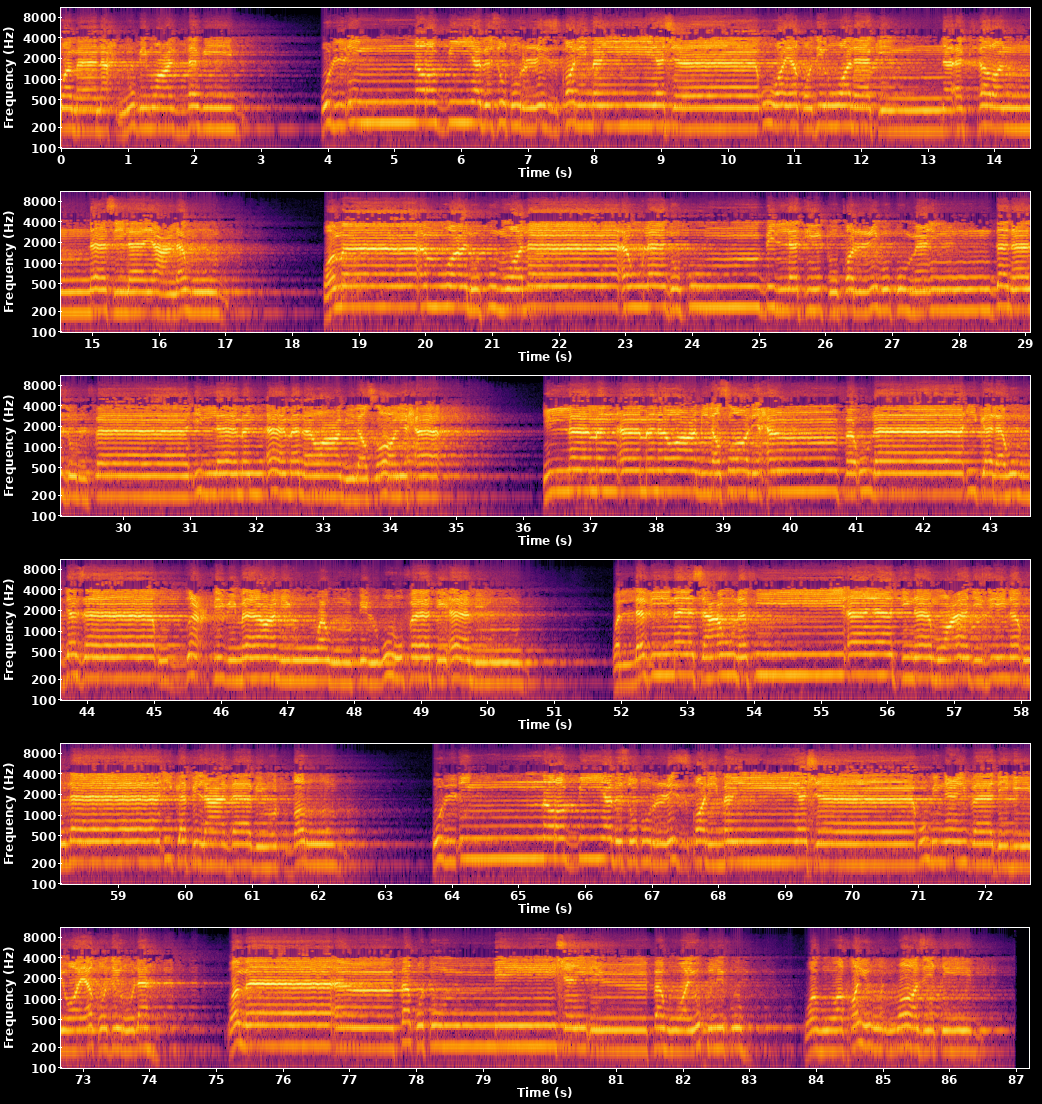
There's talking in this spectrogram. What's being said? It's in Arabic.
وما نحن بمعذبين قل إن ربي يبسط الرزق لمن يشاء ويقدر ولكن أكثر الناس لا يعلمون. وما أموالكم ولا أولادكم بالتي تقربكم عندنا زلفى إلا من آمن وعمل صالحا إلا من آمن وعمل صالحا فأولئك لهم جزاء الضعف بما عملوا وهم في الغرفات آمنون والذين يسعون في آياتنا معاجزين أولئك في العذاب محضرون قل إن ربي يبسط الرزق لمن يشاء من عباده ويقدر له وما أنفقتم من شيء فهو يخلفه وهو خير الرازقين.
